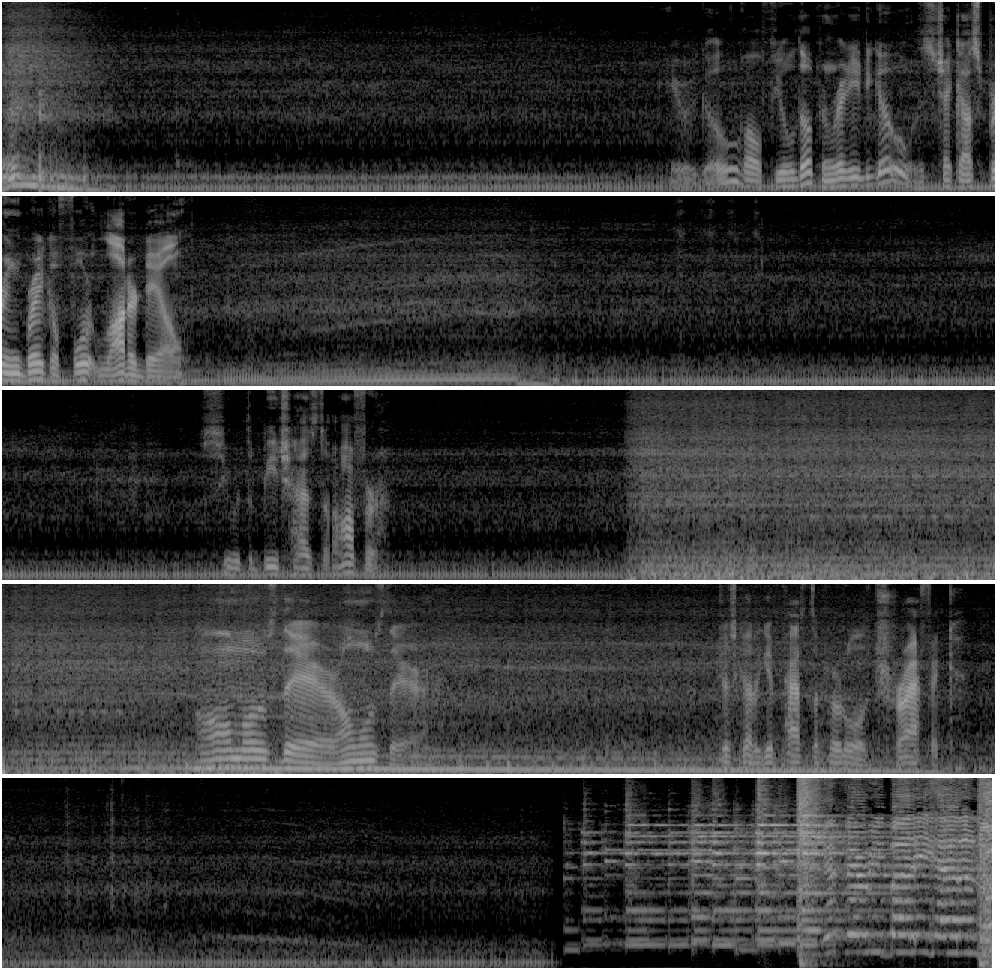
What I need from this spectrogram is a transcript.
Hmm. Here we go, all fueled up and ready to go. Let's check out spring break of Fort Lauderdale. See what the beach has to offer. Almost there, almost there. Just got to get past the hurdle of traffic. If everybody had enough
